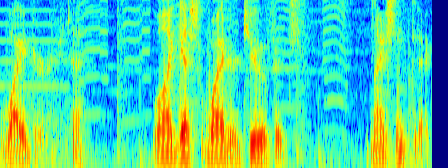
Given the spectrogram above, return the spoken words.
wider. well, I guess wider too if it's nice and thick.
